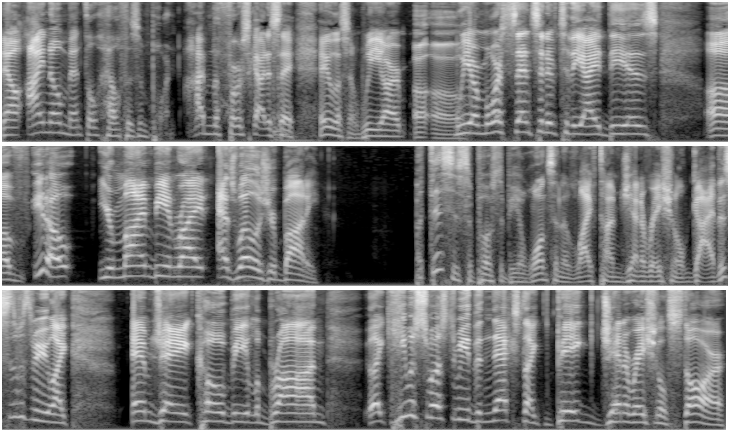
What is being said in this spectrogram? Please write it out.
Now, I know mental health is important. I'm the first guy to say, "Hey, listen, we are Uh-oh. we are more sensitive to the ideas of, you know, your mind being right as well as your body." But this is supposed to be a once in a lifetime generational guy. This is supposed to be like MJ, Kobe, LeBron. Like he was supposed to be the next like big generational star,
